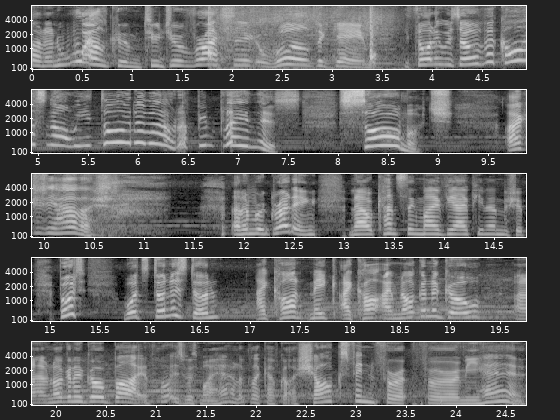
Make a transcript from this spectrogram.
everyone, and welcome to Jurassic World the game. You thought it was over? Of course not. What are you talking about? I've been playing this so much. I actually have, actually. and I'm regretting now cancelling my VIP membership. But what's done is done. I can't make, I can't, I'm not to go, and I'm not to go buy. What is with my hair? I look like I've got a shark's fin for, for me hair.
